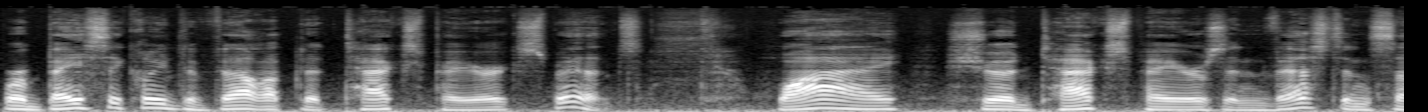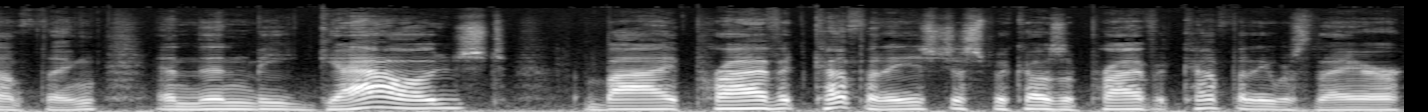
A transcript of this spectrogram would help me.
were basically developed at taxpayer expense. Why should taxpayers invest in something and then be gouged by private companies just because a private company was there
